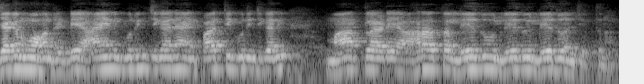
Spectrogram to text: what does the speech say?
జగన్మోహన్ రెడ్డి. ఆయన గురించి కానీ ఆయన పార్టీ గురించి కానీ మాట్లాడే అర్హత లేదు లేదు లేదు అని చెప్తున్నాను.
